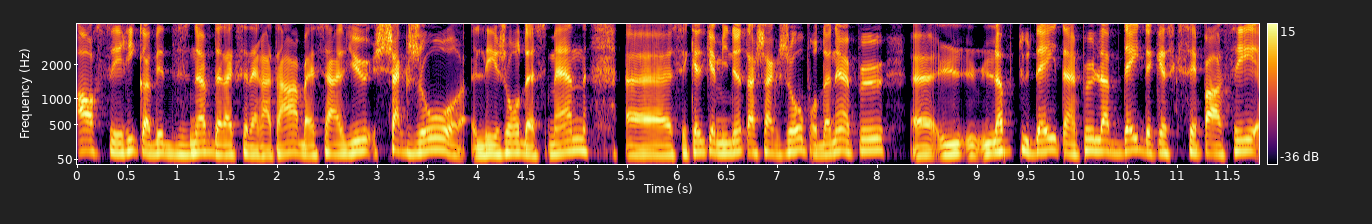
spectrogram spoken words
hors série COVID-19 de l'accélérateur, ben, ça a lieu chaque jour, les jours de semaine. C'est quelques minutes à chaque jour pour donner un peu l'up-to-date, un peu l'update de qu'est-ce qui s'est passé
